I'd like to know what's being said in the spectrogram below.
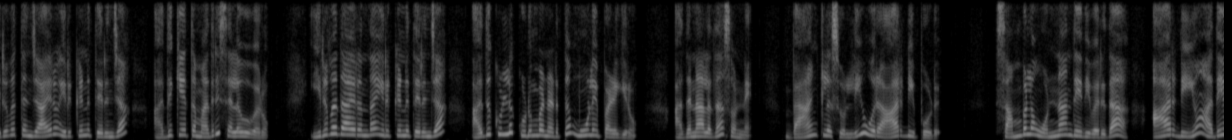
இருபத்தஞ்சாயிரம் இருக்குன்னு தெரிஞ்சா அதுக்கேத்த மாதிரி செலவு வரும். இருபதாயிரம் தான் இருக்குன்னு தெரிஞ்சா அதுக்குள்ள குடும்ப நடத்த மூளை பழகிரும். அதனால தான் சொன்னேன். பேங்க்ல சொல்லி ஒரு ஆர்டி போடு. சம்பளம் ஒன்னாந்தேதி வருதா? ஆர்டியும் அதே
